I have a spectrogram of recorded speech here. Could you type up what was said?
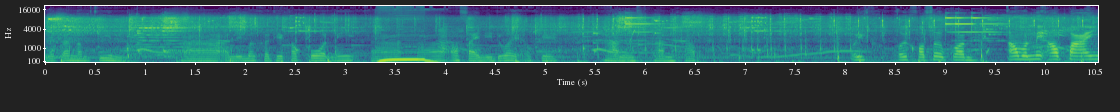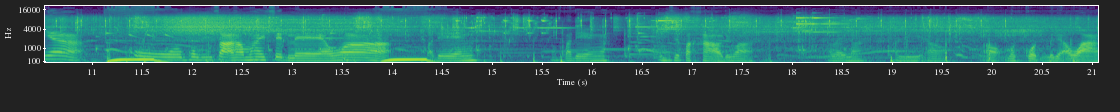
แล้วก็น้ำจิ้ม อ่า อันนี้มะเขือเทศข้าวโพดนี่ อ่าอ่าเอาใส่นี้ด้วย โอเค หั่น หั่นครับเอ้ยเอ้ย ขอเสิร์ฟก่อน เอามันไม่เอาไปอะโอ้ผมอุตส่าห์ทำให้เสร็จแล้วอะ ปลาแดงอะไม่ใช่ปลาขาวดีกว่า อะไรนะ อันนี้เอาเอามากดไม่ได้เอาวาง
